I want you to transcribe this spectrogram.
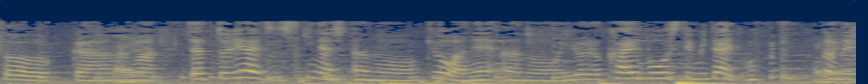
そうか、はい。まあ、じゃあとりあえず好きなあの今日はねあのいろいろ解剖してみたいと思っておので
